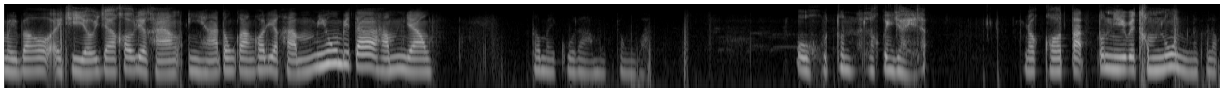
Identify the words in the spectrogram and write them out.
ไม่เบาไอเขียวยาเขาเรียกหางอีหาตรงกลางเขาเรียกหำมีหูมีตาหำยาว ทำไมกูลามกจังหวัดโอ้โหต้นนั้นเราก็ใหญ่แล้วเราขอตัดต้นนี้ไปทำนู่นนะครับเรา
